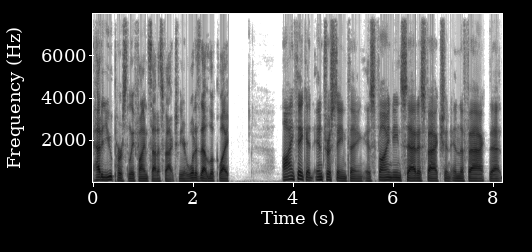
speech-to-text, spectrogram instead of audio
How do you personally find satisfaction here? What does that look like? I think an interesting thing is finding satisfaction in the fact that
